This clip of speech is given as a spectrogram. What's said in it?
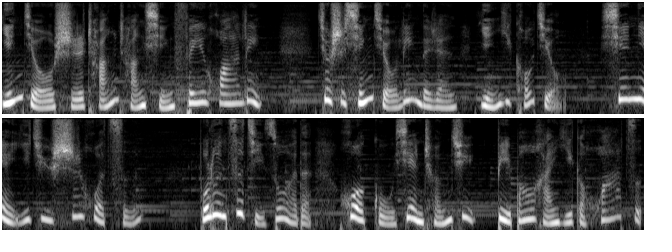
饮酒时常常行飞花令，就是行酒令的人饮一口酒，先念一句诗或词，不论自己做的或古现成句，必包含一个花字，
